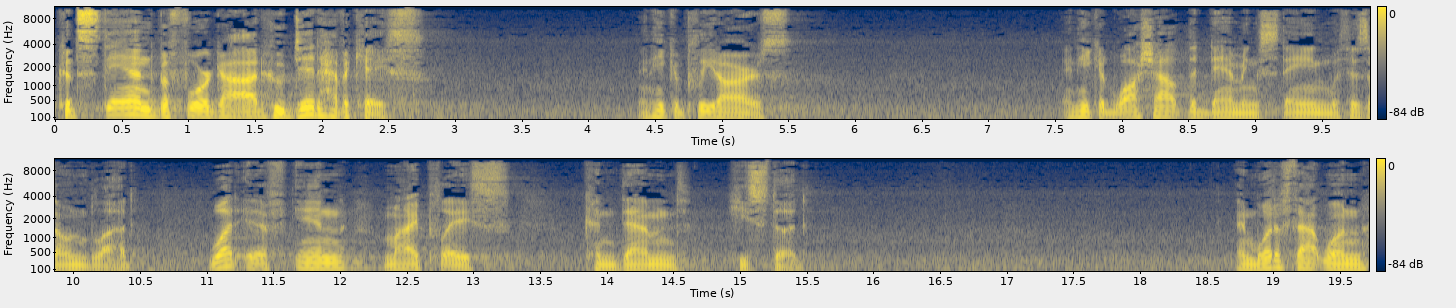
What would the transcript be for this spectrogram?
could stand before God who did have a case and he could plead ours and he could wash out the damning stain with his own blood? What if in my place condemned he stood? And what if that one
